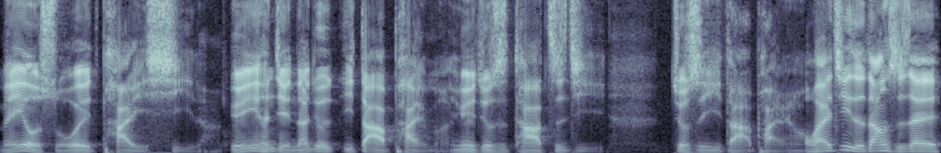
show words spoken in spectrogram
没有所谓派系的原因很简单，就一大派嘛，因为就是他自己就是一大派啊。我还记得当时在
